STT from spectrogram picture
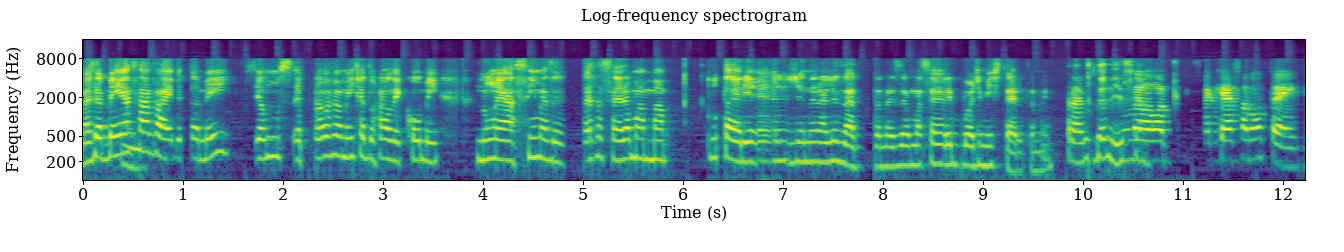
Mas é bem essa vibe também. Eu não provavelmente a do Harley Coben não é assim, mas essa série é uma, uma putaria generalizada, mas é uma série boa de mistério também. Pra delícia. Não, é que essa não tem.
